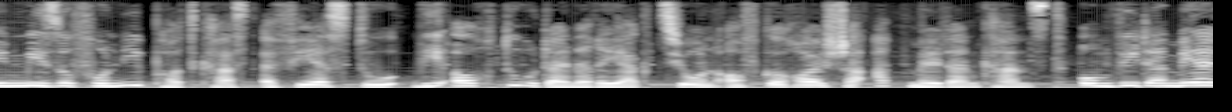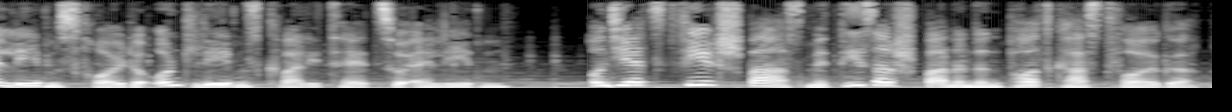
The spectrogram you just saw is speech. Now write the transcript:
Im Misophonie-Podcast erfährst du, wie auch du deine Reaktion auf Geräusche abmildern kannst, um wieder mehr Lebensfreude und Lebensqualität zu erleben. Und jetzt viel Spaß mit dieser spannenden Podcast-Folge.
